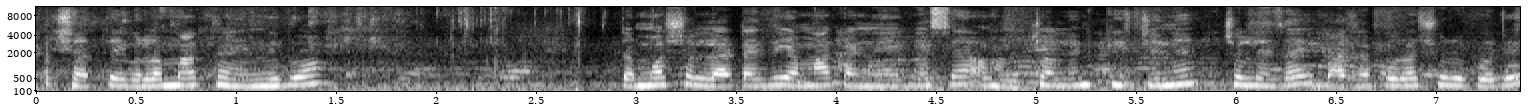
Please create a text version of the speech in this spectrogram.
একসাথে এগুলো মাখায় নিব। তো মশলাটা দিয়ে মাখা নিয়ে গেছে। এখন চলেন কিচেনে চলে যাই ভাজা পোড়া শুরু করি।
